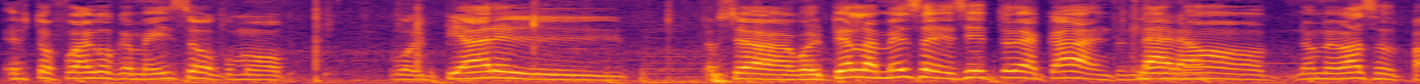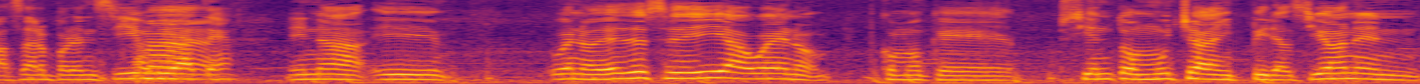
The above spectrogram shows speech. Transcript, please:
esto fue algo que me hizo como golpear el. O sea, golpear la mesa y decir estoy acá, ¿entendés? Claro. No, no me vas a pasar por encima. Olvídate. Ni nada. Y bueno, desde ese día, bueno, como que siento mucha inspiración en.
